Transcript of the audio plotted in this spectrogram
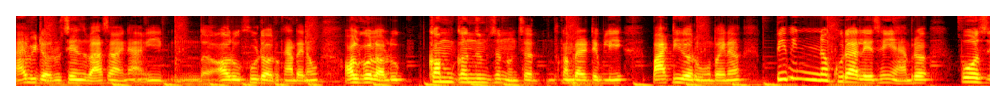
हेबिटहरू चेन्ज भएको छ होइन हामी अरू फुडहरू खाँदैनौँ अल्कोहलहरू कम कन्जुम्सन हुन्छ कम्पेरिटिभली पार्टीहरू हुँदैन। विभिन्न कुराले चाहिँ हाम्रो पोज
